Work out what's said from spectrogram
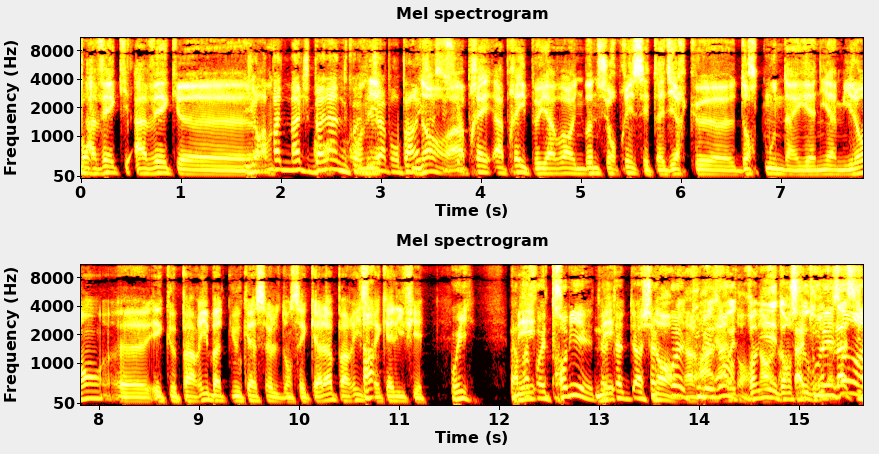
Bon. Avec, avec. euh, Il n'y aura on- pas de match banane, quoi, déjà est- pour Paris. Non, après, après, il peut y avoir une bonne surprise, c'est-à-dire que euh, Dortmund a gagné à Milan euh, et que Paris batte Newcastle. Dans ces cas-là, Paris Ah. serait qualifié. Oui. Mais- il faut être premier. Mais- à chaque non, fois, alors, tous les alors, ans. Faut être premier dans ce tous les groupe-là. Si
